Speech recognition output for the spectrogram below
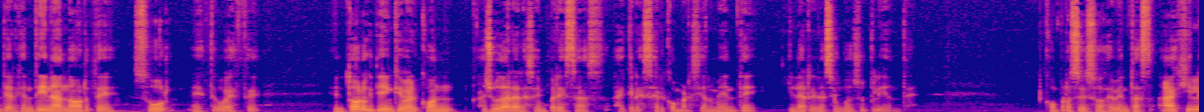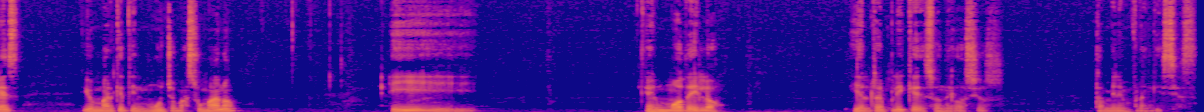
de Argentina, norte, sur, este, oeste, en todo lo que tiene que ver con ayudar a las empresas a crecer comercialmente y la relación con su cliente, con procesos de ventas ágiles y un marketing mucho más humano y el modelo y el replique de esos negocios también en franquicias.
